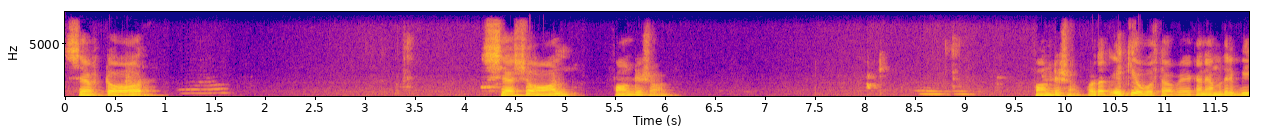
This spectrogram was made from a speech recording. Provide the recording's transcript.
sector session foundation foundation অর্থাৎ একই অবস্থা হবে? এখানে আমাদের বি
